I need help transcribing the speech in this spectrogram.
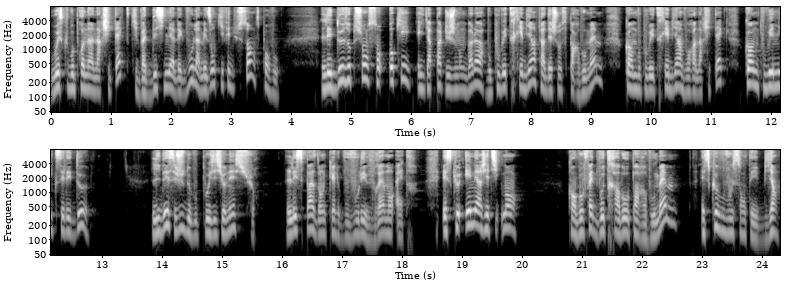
Ou est-ce que vous prenez un architecte qui va dessiner avec vous la maison qui fait du sens pour vous? Les deux options sont OK et il n'y a pas de jugement de valeur. Vous pouvez très bien faire des choses par vous-même, comme vous pouvez très bien voir un architecte, comme vous pouvez mixer les deux. L'idée, c'est juste de vous positionner sur l'espace dans lequel vous voulez vraiment être. Est-ce que énergétiquement, quand vous faites vos travaux par vous-même, est-ce que vous vous sentez bien?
